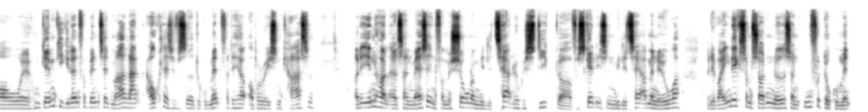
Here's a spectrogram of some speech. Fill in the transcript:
og øh, hun gennemgik i den forbindelse et meget langt afklassificeret dokument fra det her Operation Castle, og det indeholdt altså en masse information om militær logistik og forskellige sådan militære manøvrer, og det var egentlig ikke som sådan noget sådan UFO-dokument,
